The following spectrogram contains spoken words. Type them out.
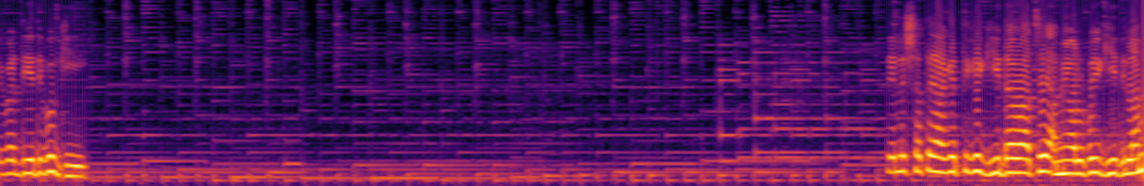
এবার দিয়ে দিব ঘি। তেলের সাথে আগের থেকে ঘি দেওয়া আছে, আমি অল্পই ঘি দিলাম।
